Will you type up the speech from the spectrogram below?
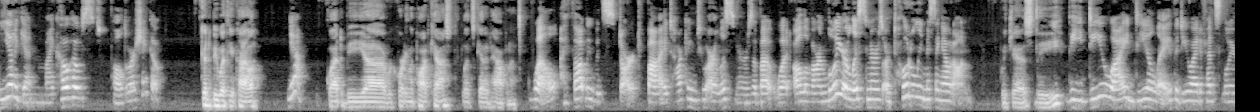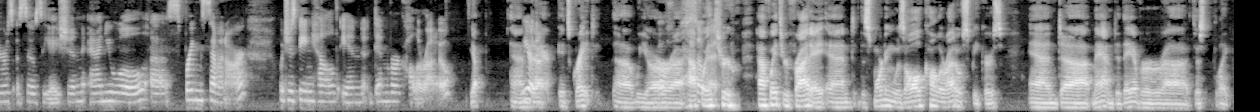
yet again, my co host, Paul Doroshenko. Good to be with you, Kyla. Yeah. Glad to be uh, recording the podcast. Let's get it happening. Well, I thought we would start by talking to our listeners about what all of our lawyer listeners are totally missing out on. Which is the The DUI DLA, the DUI Defense Lawyers Association annual uh, spring seminar, which is being held in Denver, Colorado. Yep. And We are uh, there. it's great. Uh, we are Oh, uh, halfway good. through halfway through Friday, and this morning was all Colorado speakers. And uh, man, did they ever uh, just like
